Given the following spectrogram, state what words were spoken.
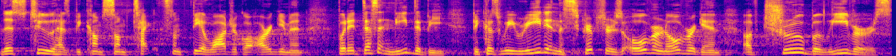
this too has become some, te- some theological argument, but it doesn't need to be because we read in the scriptures over and over again of true believers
